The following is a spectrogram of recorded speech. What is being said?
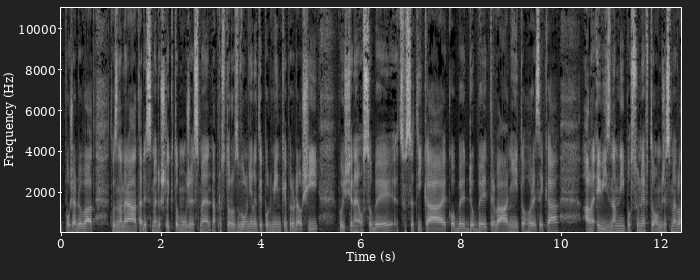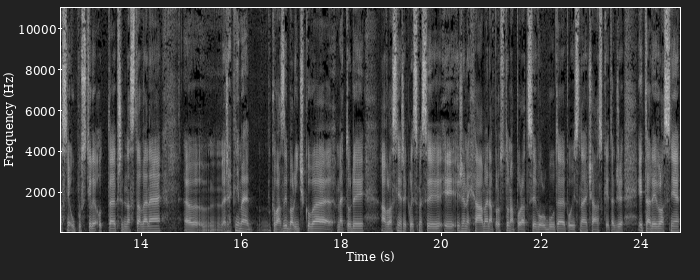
požadovat. To znamená, tady jsme došli k tomu, že jsme naprosto rozvolnili ty podmínky pro další pojištěné osoby, co se týká jakoby doby trvání toho rizika ale i významný posun je v tom, že jsme vlastně upustili od té přednastavené Eh, řekněme, kvazi balíčkové metody a vlastně řekli jsme si, i, že necháme naprosto na poradci volbu té pojistné částky. Takže i tady vlastně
